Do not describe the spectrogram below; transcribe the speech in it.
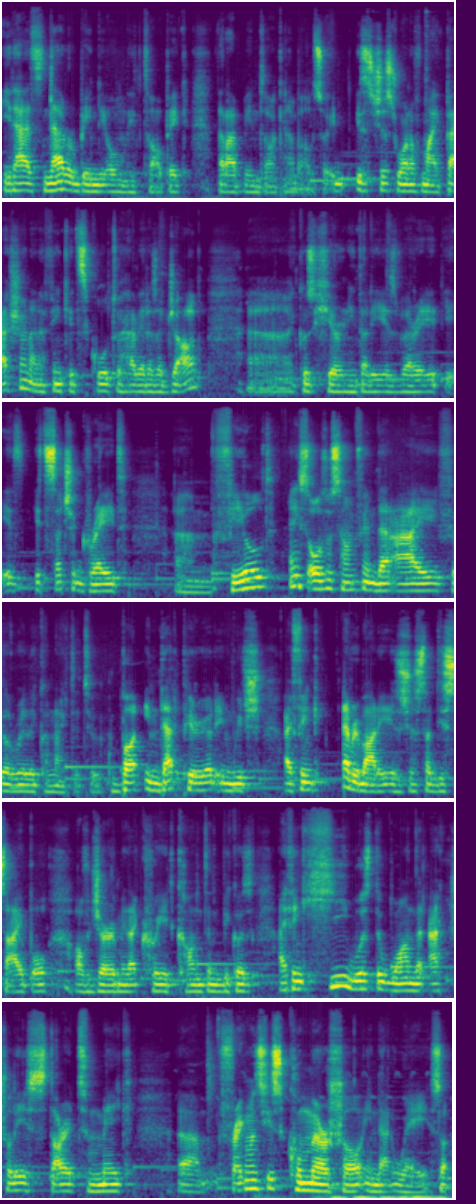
it has never been the only topic that i've been talking about. So it, it's just one of my passion and i think it's cool to have it as a job because uh, here in Italy is very it's, it's such a great um, field and it's also something that I feel really connected to. But in that period in which I think everybody is just a disciple of Jeremy that create content because I think he was the one that actually started to make um, fragrances commercial in that way. So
